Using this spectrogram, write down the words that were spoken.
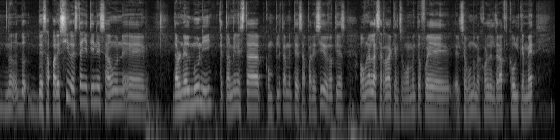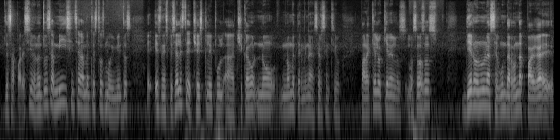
no, desaparecido. Este año tienes a un eh, Darnell Mooney que también está completamente desaparecido. No tienes a una la cerrada que en su momento fue el segundo mejor del draft, Cole Kemet desaparecido, ¿no? Entonces a mí, sinceramente, estos movimientos, eh, en especial este de Chase Claypool a Chicago, no, no me termina de hacer sentido. ¿Para qué lo quieren los, los osos? Dieron una segunda ronda, eh,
